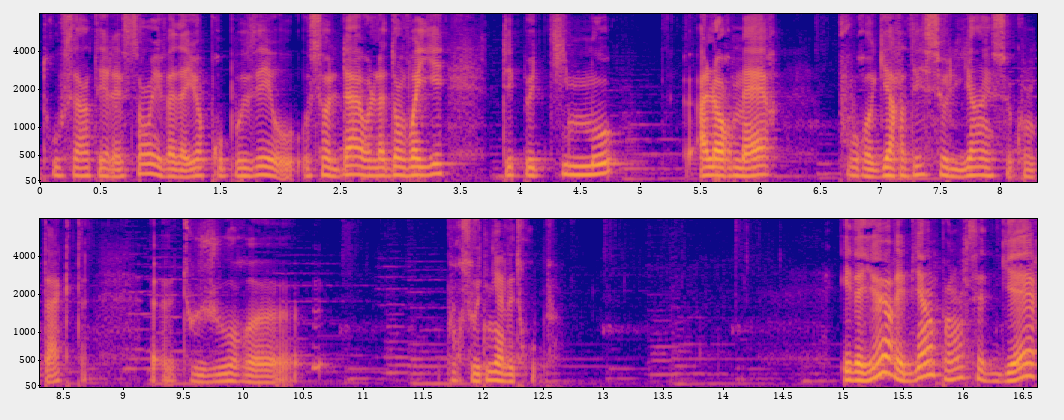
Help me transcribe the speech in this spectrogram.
trouve ça intéressant et va d'ailleurs proposer aux, soldats d'envoyer des petits mots à leur mère pour garder ce lien et ce contact, euh, toujours pour soutenir les troupes. Et d'ailleurs, eh bien, pendant cette guerre,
